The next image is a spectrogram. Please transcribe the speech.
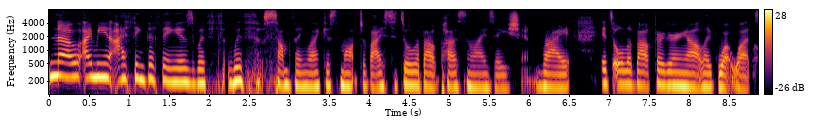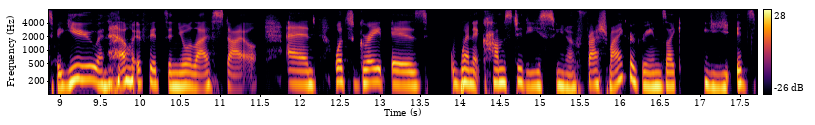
No, I mean, I think the thing is with with something like a smart device, it's all about personalization, right? It's all about figuring out like what works for you and how it fits in your lifestyle. And what's great is when it comes to these, you know, fresh microgreens, like it's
